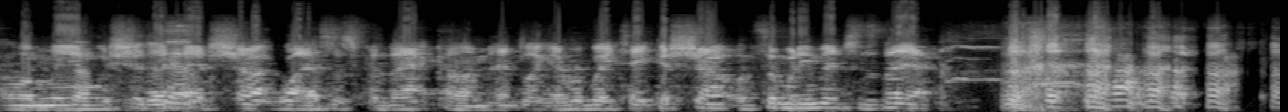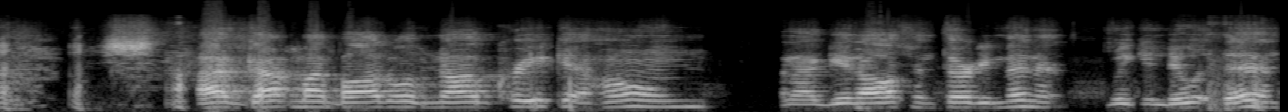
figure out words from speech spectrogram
Oh man, we should have Yeah. had shot glasses for that comment. Like everybody take a shot when somebody mentions that. I've got my bottle of Knob Creek at home, and I get off in 30 minutes. We can do it then.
